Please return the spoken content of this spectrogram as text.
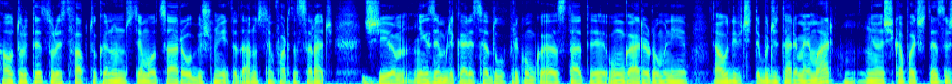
autorităților este faptul că nu suntem o țară obișnuită, da? nu suntem foarte săraci. Și exemple care se aduc, precum că state Ungaria, România, au deficite bugetare mai mari și capacitățile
